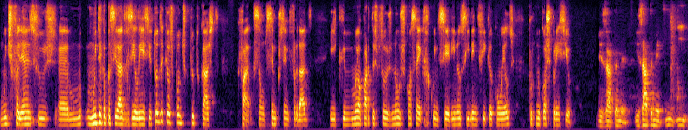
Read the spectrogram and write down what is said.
muitos falhanços, eh, muita capacidade de resiliência, todos aqueles pontos que tu tocaste, que são 100% verdade e que a maior parte das pessoas não os consegue reconhecer e não se identifica com eles porque nunca os experienciou. Exatamente, exatamente. E, e,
